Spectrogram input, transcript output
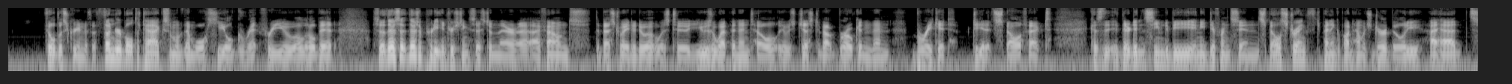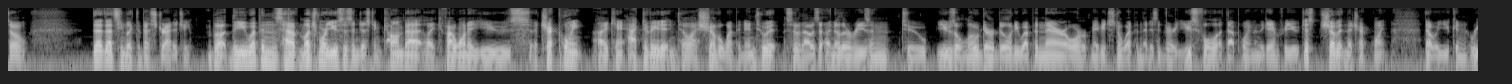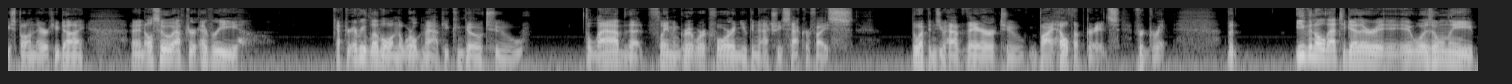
fill the screen with a thunderbolt attack. Some of them will heal grit for you a little bit. So there's a there's a pretty interesting system there. Uh, I found the best way to do it was to use a weapon until it was just about broken, then break it to get its spell effect. Because th- there didn't seem to be any difference in spell strength depending upon how much durability I had. So that that seemed like the best strategy. But the weapons have much more uses than just in combat. Like if I want to use a checkpoint, I can't activate it until I shove a weapon into it. So that was another reason to use a low durability weapon there, or maybe just a weapon that isn't very useful at that point in the game for you. Just shove it in the checkpoint. That way you can respawn there if you die. And also after every after every level on the world map, you can go to the lab that Flame and Grit work for, and you can actually sacrifice the weapons you have there to buy health upgrades for grit. But even all that together, it was only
